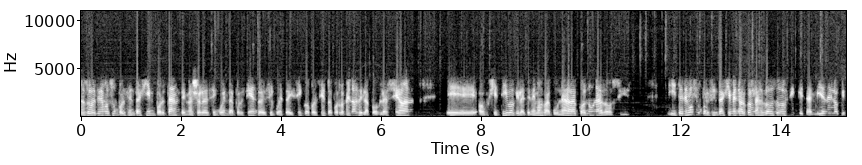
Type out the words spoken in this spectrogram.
Nosotros tenemos un porcentaje importante, mayor del 50%, del 55% por lo menos de la población eh, objetivo que la tenemos vacunada con una dosis y tenemos un porcentaje menor con las dos dosis, que también es lo que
